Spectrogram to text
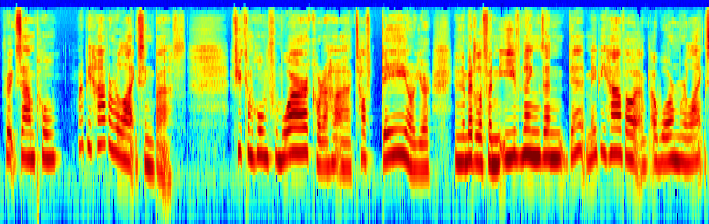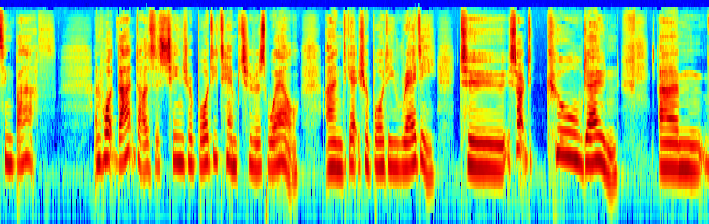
For example, maybe have a relaxing bath. If you come home from work or a, a tough day or you're in the middle of an evening, then yeah, maybe have a, a warm, relaxing bath. And what that does is change your body temperature as well and get your body ready to start to cool down. Um,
